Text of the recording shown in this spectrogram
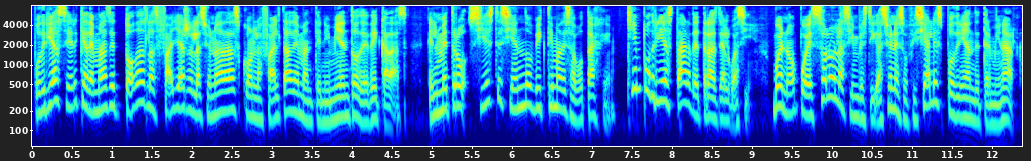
Podría ser que además de todas las fallas relacionadas con la falta de mantenimiento de décadas, el metro sí esté siendo víctima de sabotaje. ¿Quién podría estar detrás de algo así? Bueno, pues solo las investigaciones oficiales podrían determinarlo.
